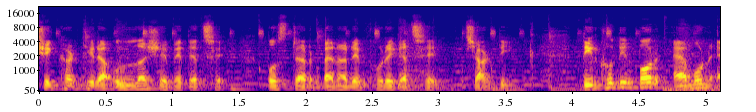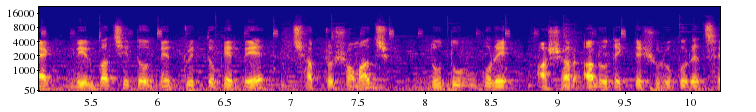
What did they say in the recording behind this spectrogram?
শিক্ষার্থীরা উল্লাসে মেতেছে। পোস্টার ব্যানারে ভরে গেছে চারদিক। দীর্ঘদিন পর এমন এক নির্বাচিত নেতৃত্বকে পেয়ে ছাত্র সমাজ নতুন করে আশার আলো দেখতে শুরু করেছে।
